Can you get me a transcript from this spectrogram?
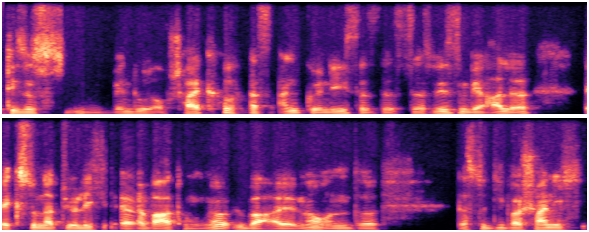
Dieses, wenn du auf Schalke was ankündigst, das, das, das wissen wir alle, wächst du natürlich Erwartungen ne? überall. Ne? Und äh, dass du die wahrscheinlich,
